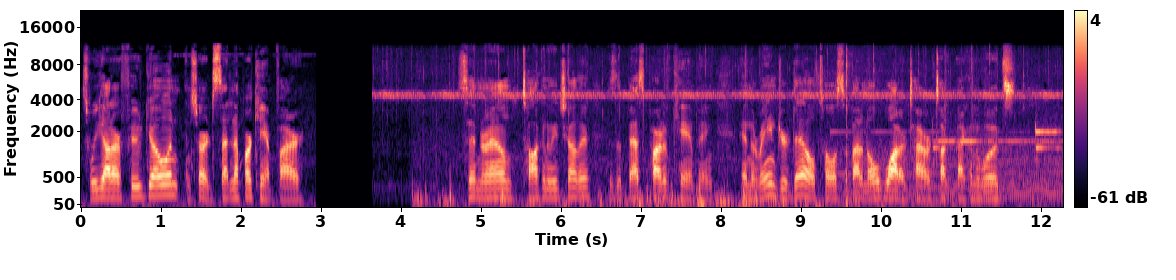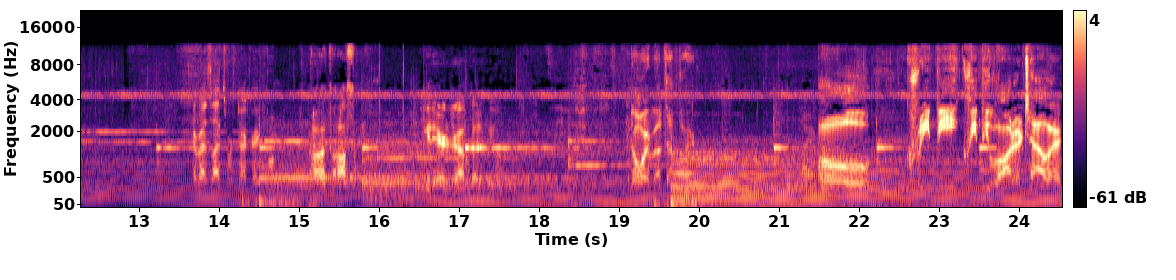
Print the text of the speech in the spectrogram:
So we got our food going and started setting up our campfire. Sitting around talking to each other is the best part of camping. And the ranger Dell told us about an old water tower tucked back in the woods. Everybody's lights worked out great for me. Oh, that's awesome. You could airdrop that if you want. Don't worry about that part. Oh, creepy, creepy water tower.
